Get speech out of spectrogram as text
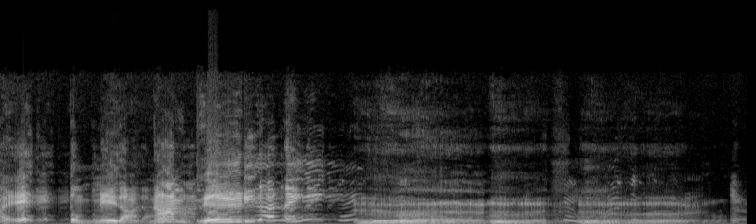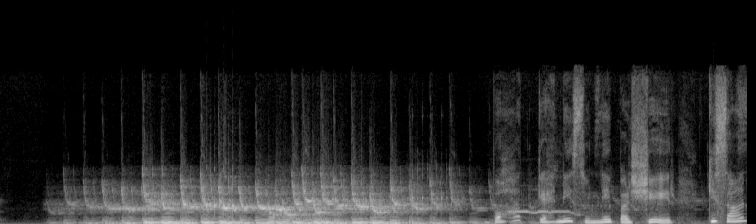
आए तो मेरा नाम भेड़िया नहीं। बहुत कहने सुनने पर शेर किसान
